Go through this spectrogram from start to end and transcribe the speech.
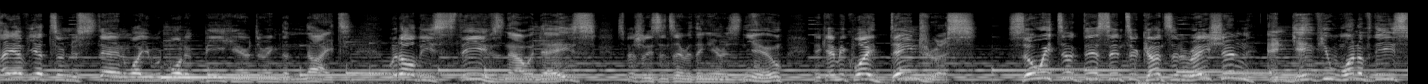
I have yet to understand why you would want to be here during the night. With all these thieves nowadays, especially since everything here is new, it can be quite dangerous. So we took this into consideration and gave you one of these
